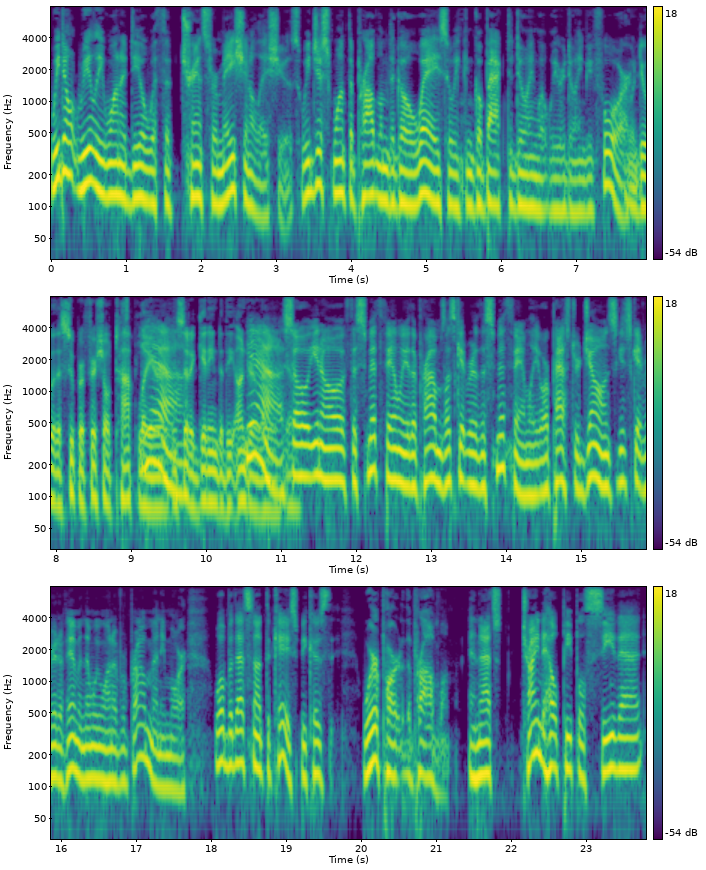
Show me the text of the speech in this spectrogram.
we don't really want to deal with the transformational issues. We just want the problem to go away so we can go back to doing what we were doing before. We deal with a superficial top layer yeah. instead of getting to the under yeah. yeah. So, you know, if the Smith family are the problems, let's get rid of the Smith family or Pastor Jones, just get rid of him and then we won't have a problem anymore. Well, but that's not the case because we're part of the problem. And that's trying to help people see that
